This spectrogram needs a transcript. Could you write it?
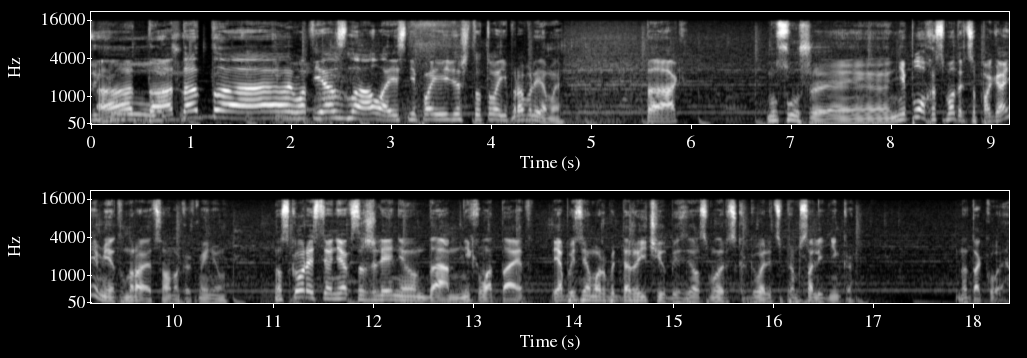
Да а, да, да, да. Вот я знал. А если не поедешь, то твои проблемы. Так. Ну, слушай, э, неплохо смотрится по Гане, мне это нравится, оно как минимум. Но скорости у нее, к сожалению, да, не хватает. Я бы из нее, может быть, даже и чит бы сделал. Смотрится, как говорится, прям солидненько. На такое.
